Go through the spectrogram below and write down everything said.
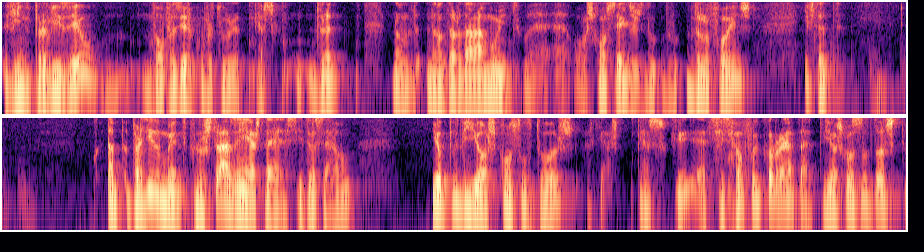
vindo para Viseu, vão fazer a cobertura, penso que durante, não, não tardará muito, aos conselhos do, do, de Lefões, e, portanto, a partir do momento que nos trazem esta situação, eu pedi aos consultores, aliás, penso que a decisão foi correta, pedi aos consultores que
